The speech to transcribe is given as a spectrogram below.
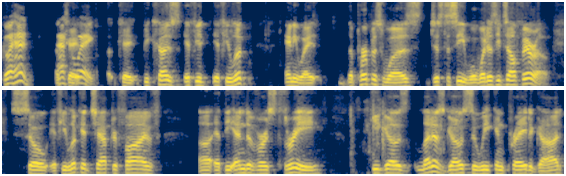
Go ahead. Ask Okay. away. Okay, because if you if you look anyway, the purpose was just to see well, what does he tell Pharaoh? So if you look at chapter five, uh, at the end of verse three, he goes, "Let us go so we can pray to God,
